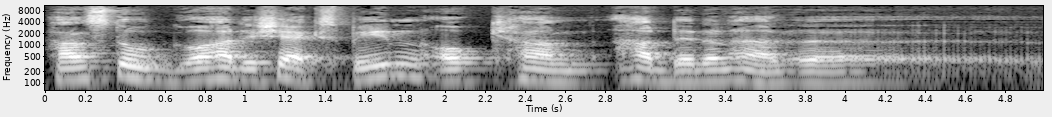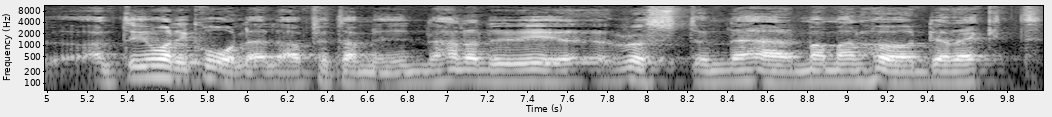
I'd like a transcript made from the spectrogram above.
Han stod och hade käkspinn och han hade den här, eh, antingen var det kola eller amfetamin. Han hade det, rösten, det här man, man hör direkt.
